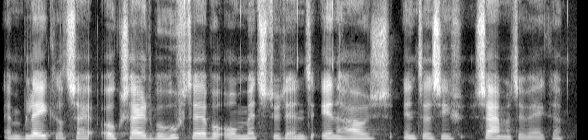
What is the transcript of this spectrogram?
En bleek dat zij, ook zij de behoefte hebben om met studenten in-house intensief samen te werken.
